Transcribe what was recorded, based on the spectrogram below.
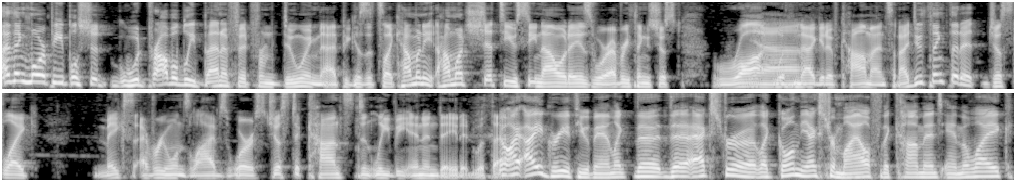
I think more people should would probably benefit from doing that because it's like how many how much shit do you see nowadays where everything's just wrought Yeah. with negative comments and I do think that it just like makes everyone's lives worse just to constantly be inundated with that. No, I, I agree with you, man. Like the the extra, like going the extra mile for the comment and the like.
